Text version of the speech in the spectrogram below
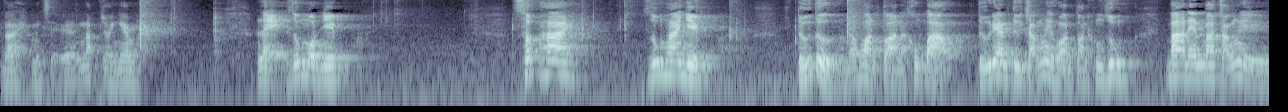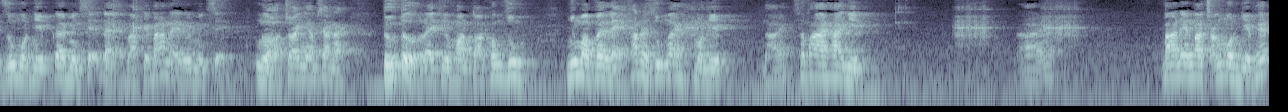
đây mình sẽ nắp cho anh em. Lẻ rung một nhịp. Sấp 2 rung hai nhịp. Tứ tử nó hoàn toàn là không báo tứ đen tứ trắng thì hoàn toàn không dung ba đen ba trắng thì dung một nhịp. Đây mình sẽ để vào cái bát này rồi mình sẽ ngửa cho anh em xem này. Tứ tử này thì hoàn toàn không dung nhưng mà về lẻ phát này dung ngay một nhịp. Đấy sấp hai hai nhịp. Đấy. Ba đen ba trắng một nhịp hết.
